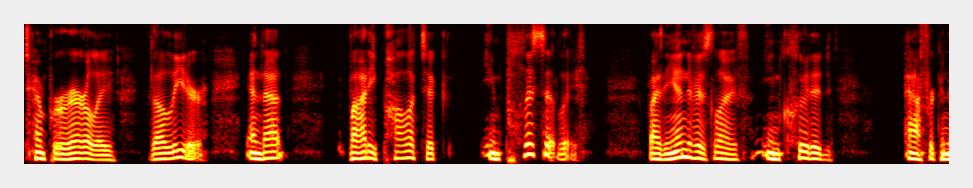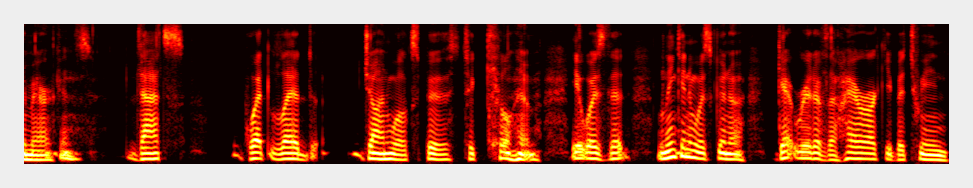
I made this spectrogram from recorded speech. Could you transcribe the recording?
temporarily the leader. And that body politic implicitly by the end of his life, included African Americans. That's what led John Wilkes Booth to kill him. It was that Lincoln was going to get rid of the hierarchy between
